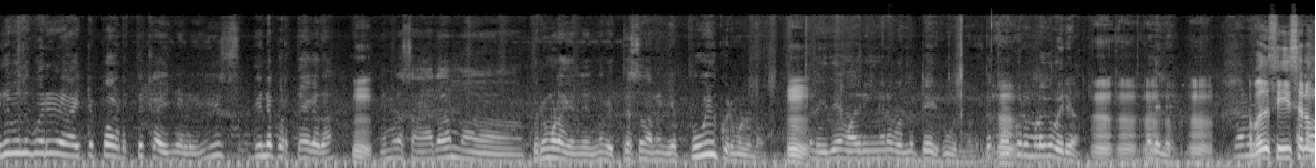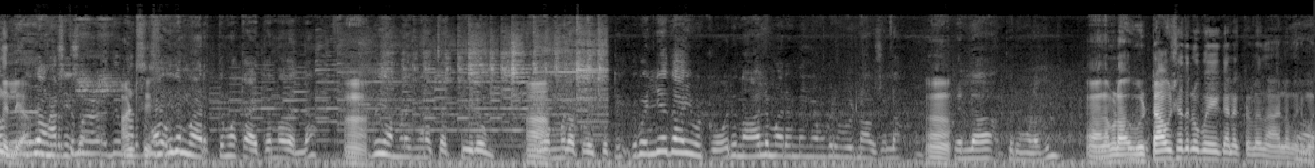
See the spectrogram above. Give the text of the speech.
ഇത് വന്നിപ്പോ ഒരു ഐറ്റപ്പം അടുത്ത് കഴിഞ്ഞുള്ളൂ. ഈ ഇതിന്റെ പ്രത്യേകത നമ്മൾ നമ്മളെ സാധാ ആ, കുരുമുളകിൽ നിന്ന് വ്യത്യസ്തമാണ് എപ്പോഴും കുരുമുളക് ഉണ്ടാവും അല്ല, ഇതേമാതിരി ഇങ്ങനെ വന്നിട്ടേ ഇരിക്കും കുരുമുളക്. ഇതൊക്കെ കുരുമുളക് വരിക. സീസൺ ഒന്നുമില്ല ഇത് മരത്തുമ കയറ്റുന്നതല്ല. ഇത് നമ്മളിങ്ങനെ ചട്ടിയിലും ഡ്രമ്മിലൊക്കെ വെച്ചിട്ട് ഇത് വലിയതായി വെക്കും. ഒരു നാല് മരം ഉണ്ടെങ്കിൽ നമുക്കൊരു വീടിന് ആവശ്യമുള്ള എല്ലാ കുരുമുളകും നമ്മളെ വീട്ടാവശ്യത്തിന് ഉപയോഗിക്കാനൊക്കെ ഉള്ള നാല് മരുമ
